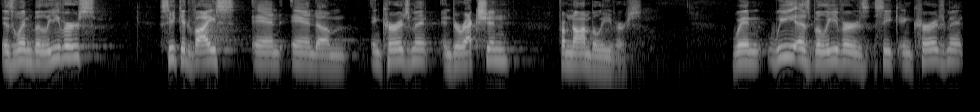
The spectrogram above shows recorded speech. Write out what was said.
is when believers seek advice and, and um, encouragement and direction from non believers. When we as believers seek encouragement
